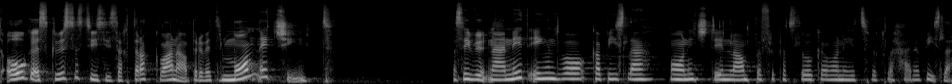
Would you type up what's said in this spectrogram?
die Augen, ein gewisses Zeug, sich daran gewöhnen. Aber wenn der Mond nicht scheint, also ich würde nicht irgendwo bisseln, ohne die Stirnlampe, um zu schauen, wo ich jetzt wirklich herbissle.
